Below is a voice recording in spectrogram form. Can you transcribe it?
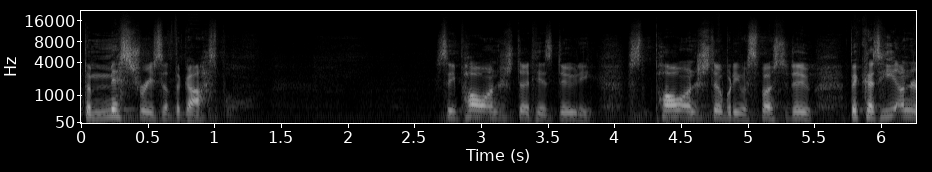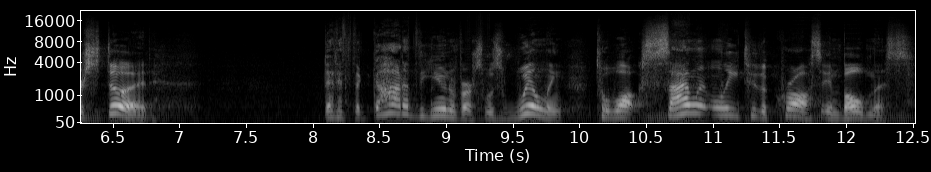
the mysteries of the gospel. See, Paul understood his duty. Paul understood what he was supposed to do because he understood that if the God of the universe was willing to walk silently to the cross in boldness,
